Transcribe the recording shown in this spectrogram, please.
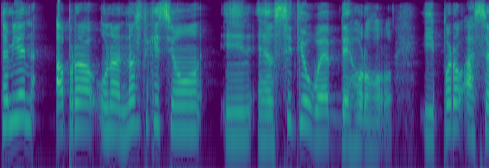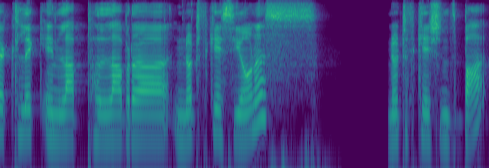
También habrá una notificación en el sitio web de HoroHoro y puedo hacer clic en la palabra notificaciones, notifications bot,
